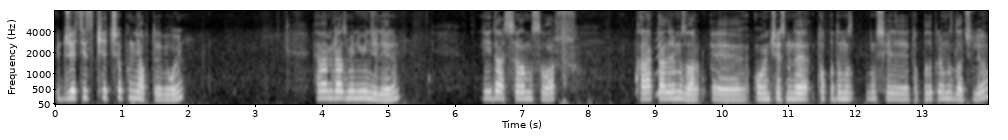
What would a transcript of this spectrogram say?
Ücretsiz Ketchup'ın yaptığı bir oyun. Hemen biraz menüyü inceleyelim. Lider sıralaması var. Karakterlerimiz var. Ee, oyun içerisinde topladığımız şey, topladıklarımızla açılıyor.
